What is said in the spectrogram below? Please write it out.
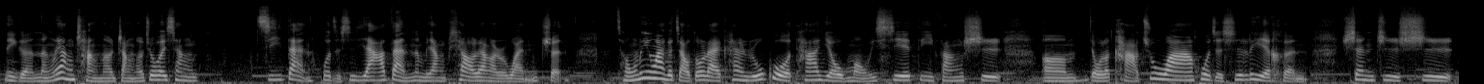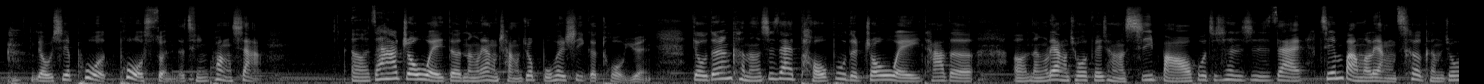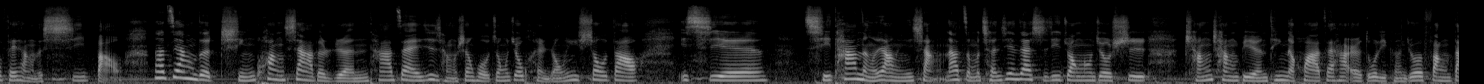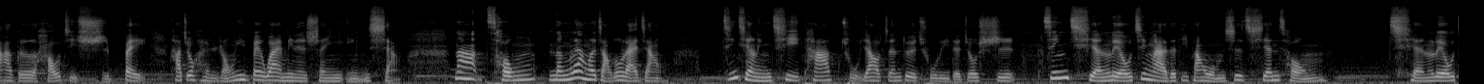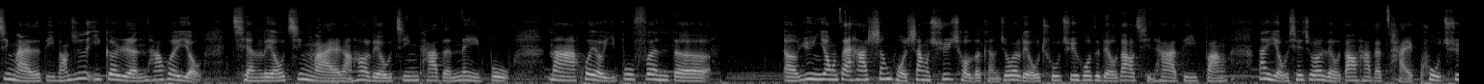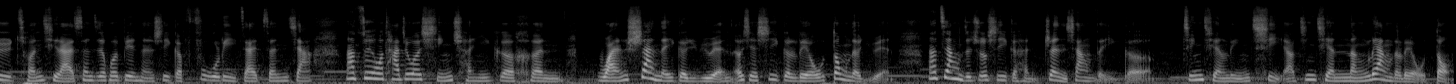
那个能量场呢，长得就会像。鸡蛋或者是鸭蛋那么样漂亮而完整。从另外一个角度来看，如果它有某一些地方是，嗯，有了卡住啊，或者是裂痕，甚至是 有一些破破损的情况下。呃，在它周围的能量场就不会是一个椭圆，有的人可能是在头部的周围，它的呃能量就会非常的稀薄，或者甚至在肩膀的两侧可能就会非常的稀薄。那这样的情况下的人，他在日常生活中就很容易受到一些其他能量影响。那怎么呈现在实际状况？就是常常别人听的话，在他耳朵里可能就会放大个好几十倍，他就很容易被外面的声音影响。那从能量的角度来讲，金钱灵气它主要针对处理的就是金钱流进来的地方。我们是先从钱流进来的地方，就是一个人他会有钱流进来，然后流经他的内部，那会有一部分的。呃，运用在他生活上需求的，可能就会流出去，或者流到其他的地方。那有些就会流到他的财库去存起来，甚至会变成是一个复利在增加。那最后它就会形成一个很完善的一个圆，而且是一个流动的圆。那这样子就是一个很正向的一个金钱灵气啊，金钱能量的流动。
